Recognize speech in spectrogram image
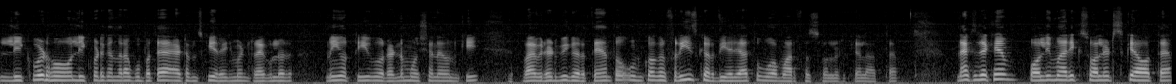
लिक्विड हो लिक्विड के अंदर आपको पता है एटम्स की अरेंजमेंट रेगुलर नहीं होती, वो रैंडम मोशन है उनकी वाइब्रेट भी करते हैं तो उनको अगर फ्रीज़ कर दिया जाए तो वो अमारफस सॉलिड कहलाता है। नेक्स्ट देखें पॉलीमेरिक सॉलिड्स क्या होता है?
